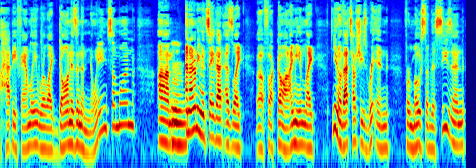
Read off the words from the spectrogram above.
a happy family where like Dawn isn't annoying someone. Um, And I don't even say that as like, oh, fuck Dawn. I mean, like, you know, that's how she's written. for most of this season.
